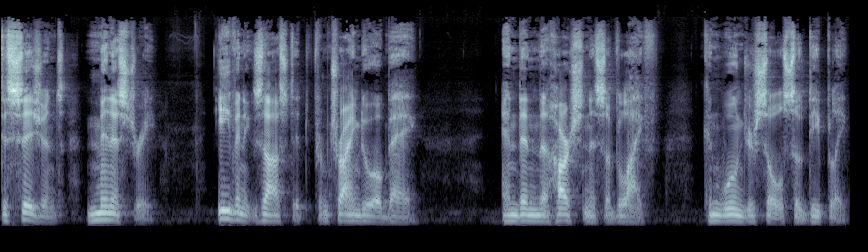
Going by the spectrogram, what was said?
decisions, ministry, even exhausted from trying to obey. And then the harshness of life can wound your soul so deeply.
